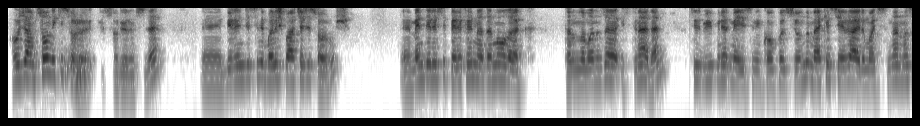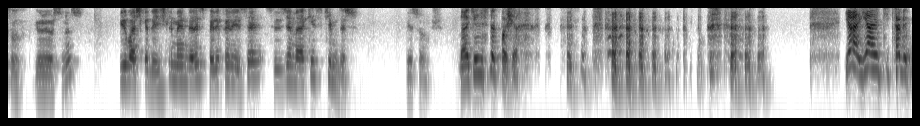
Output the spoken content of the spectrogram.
Hocam son iki soru soruyorum size. Ee, birincisini Barış Bahçeci sormuş. Ee, Menderes'i periferin adamı olarak tanımlamanıza istinaden siz Büyük Millet Meclisi'nin kompozisyonunu merkez çevre ayrımı açısından nasıl görüyorsunuz? Bir başka deyişle Menderes periferi ise sizce merkez kimdir? diye sormuş. Merkez İsmet Paşa. ya yani tabii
